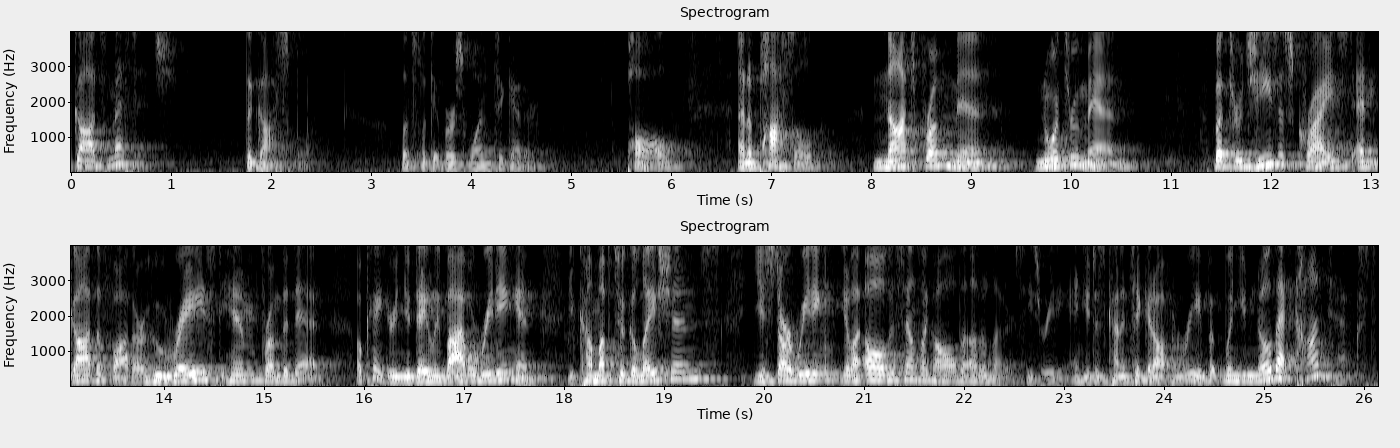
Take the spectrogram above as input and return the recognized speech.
God's message, the gospel. Let's look at verse 1 together. Paul, an apostle, not from men nor through man, but through Jesus Christ and God the Father who raised him from the dead. Okay, you're in your daily Bible reading and you come up to Galatians, you start reading, you're like, oh, this sounds like all the other letters he's reading, and you just kind of tick it off and read. But when you know that context,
